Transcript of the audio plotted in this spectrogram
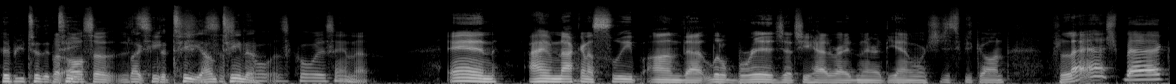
Hippie to the T But T. also, the like T- the T. I'm that's a Teena. cool- That's a cool way of saying that. And I am not gonna sleep on that little bridge that she had right in there at the end, where she just keeps going, "Flashback,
